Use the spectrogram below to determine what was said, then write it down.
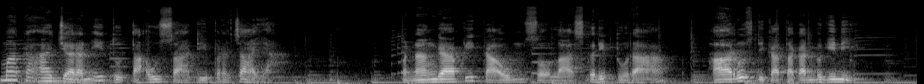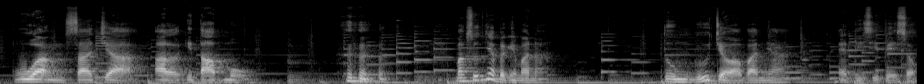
maka ajaran itu tak usah dipercaya. Menanggapi kaum sola scriptura, harus dikatakan begini: buang saja Alkitabmu. Maksudnya bagaimana? Tunggu jawabannya edisi besok.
